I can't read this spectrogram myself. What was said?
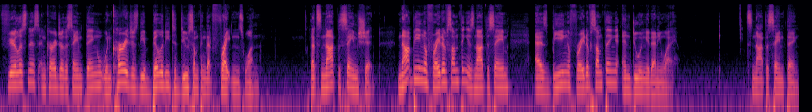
fearlessness and courage are the same thing when courage is the ability to do something that frightens one. That's not the same shit. Not being afraid of something is not the same as being afraid of something and doing it anyway. It's not the same thing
